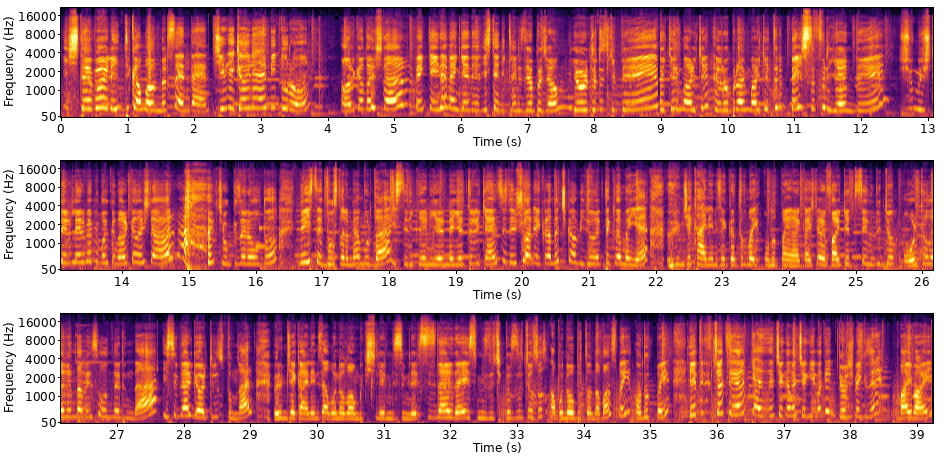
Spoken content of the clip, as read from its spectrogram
İşte böyle intikam alınır senden. Şimdi köylüler bir durun. Arkadaşlar bekleyin hemen gelin istediklerinizi yapacağım. Gördüğünüz gibi Fakir Market Herobrine Market'ini 5-0 yendi. Şu müşterilerime bir bakın arkadaşlar. Çok güzel oldu. Neyse dostlarım ben burada istediklerini yerine getirirken size şu an ekranda çıkan videoları tıklamayı, örümcek ailemize katılmayı unutmayın arkadaşlar. Fark ettiyseniz videonun ortalarında ve sonlarında isimler gördünüz bunlar. Örümcek ailemize abone olan bu kişilerin isimleri. Sizler de isminizi çıkmasını istiyorsanız abone ol butonuna basmayı unutmayın. Hepinizi çok seviyorum. Kendinize çok ama çok iyi bakın. Görüşmek üzere. Bay bay.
